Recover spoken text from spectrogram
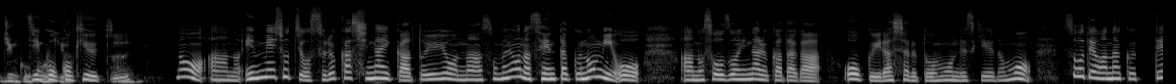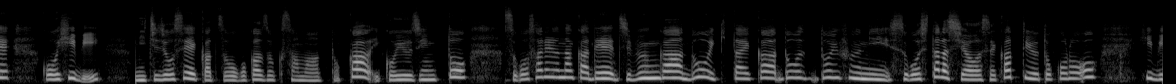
人工呼吸器、はいのあの延命処置をするかしないかというようなそのような選択のみをあの想像になる方が多くいらっしゃると思うんですけれどもそうではなくってこう日々日常生活をご家族様とかご友人と過ごされる中で自分がどう生きたいかどうどういうふうに過ごしたら幸せかっていうところを日々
